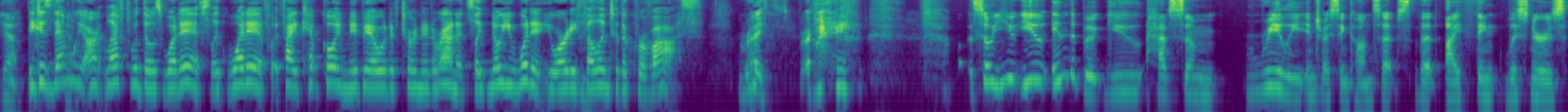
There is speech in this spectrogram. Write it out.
Yeah. Because then yeah. we aren't left with those what ifs. Like, what if if I kept going, maybe I would have turned it around. It's like, no, you wouldn't. You already fell into the crevasse. Right. Right. right. So you you in the book you have some really interesting concepts that I think listeners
